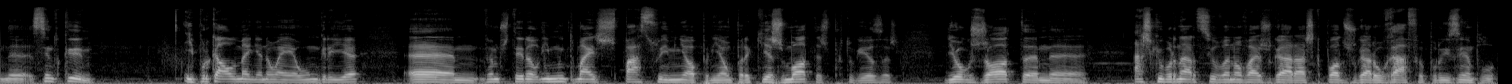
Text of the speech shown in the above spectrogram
Eh, Sendo que, e porque a Alemanha não é a Hungria, vamos ter ali muito mais espaço, em minha opinião, para que as motas portuguesas, Diogo Jota, Acho que o Bernardo Silva não vai jogar, acho que pode jogar o Rafa, por exemplo,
